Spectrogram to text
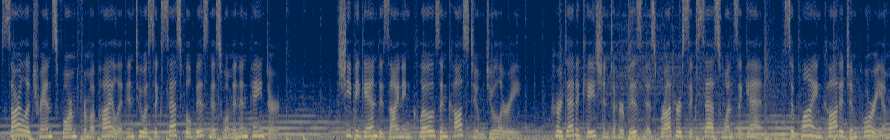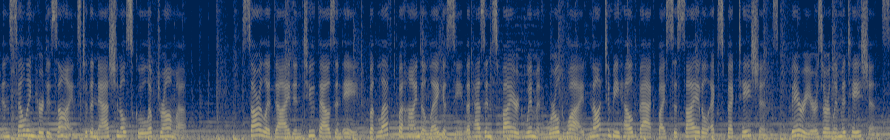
Sarla transformed from a pilot into a successful businesswoman and painter. She began designing clothes and costume jewelry. Her dedication to her business brought her success once again, supplying Cottage Emporium and selling her designs to the National School of Drama. Sarla died in 2008 but left behind a legacy that has inspired women worldwide not to be held back by societal expectations, barriers or limitations.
